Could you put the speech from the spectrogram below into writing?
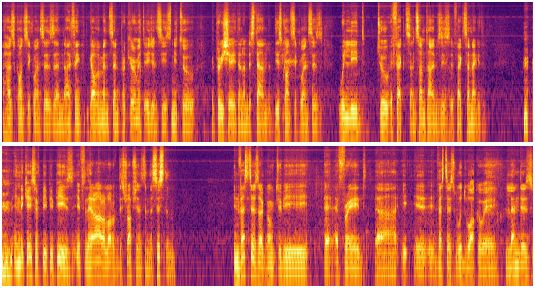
has consequences and I think governments and procurement agencies need to appreciate and understand that these consequences will lead to effects and sometimes these effects are negative. in the case of PPPs, if there are a lot of disruptions in the system, investors are going to be afraid. Uh, i- i- investors would walk away. Lenders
